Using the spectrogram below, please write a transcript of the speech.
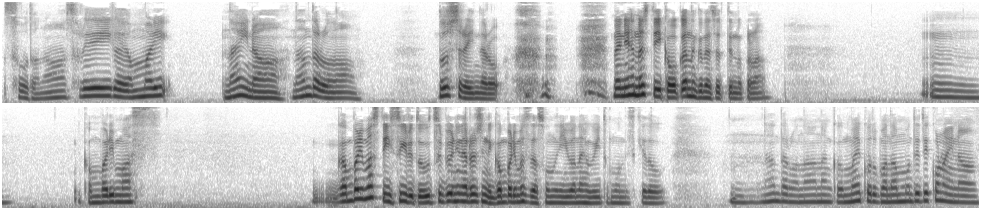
そうだな。それ以外あんまりないな。なんだろうな。どうしたらいいんだろう。何話していいか分かんなくなっちゃってんのかな。うん。頑張ります。頑張りますって言い過ぎるとうつ病になるらしいんで頑張りますはそんなに言わない方がいいと思うんですけど。うん、なんだろうな。なんかうまい言葉何も出てこないな。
